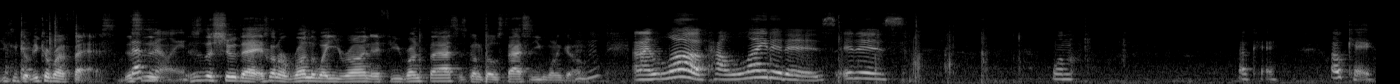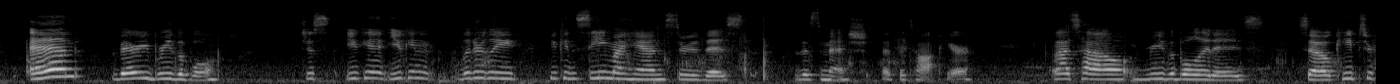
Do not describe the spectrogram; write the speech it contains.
you can go, you can run fast. This Definitely. Is, this is the shoe that it's gonna run the way you run, and if you run fast, it's gonna go as fast as you want to go. Mhm. And I love how light it is. It is. Well. Okay. Okay. And very breathable. Just you can you can literally you can see my hands through this this mesh at the top here. That's how breathable it is. So keeps your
